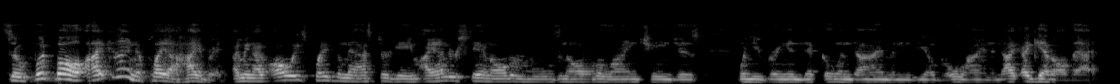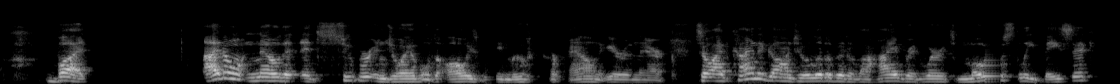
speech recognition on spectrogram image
so football, I kind of play a hybrid. I mean, I've always played the master game. I understand all the rules and all the line changes when you bring in nickel and dime and you know goal line, and I, I get all that. But I don't know that it's super enjoyable to always be moving around here and there. So I've kind of gone to a little bit of a hybrid where it's mostly basic.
